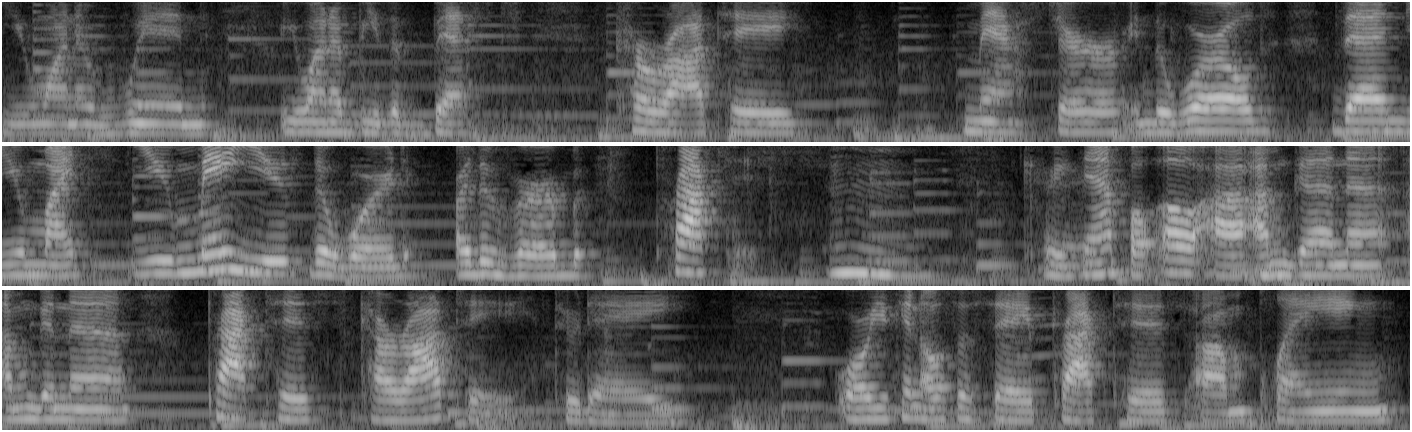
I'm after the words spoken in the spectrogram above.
you want to win, you want to be the best karate master in the world, then you might you may use the word or the verb practice. For example, oh, uh, I'm gonna I'm gonna practice karate today, or you can also say practice um, playing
